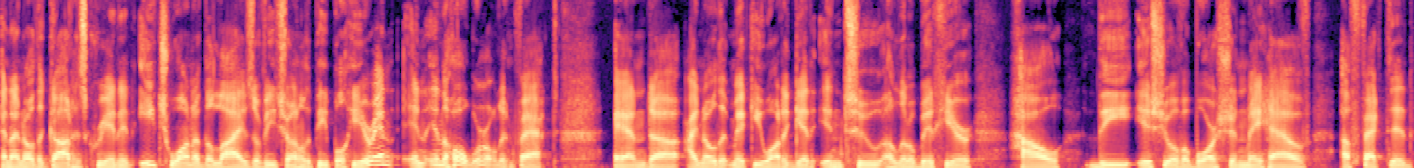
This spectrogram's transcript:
And I know that God has created each one of the lives of each one of the people here and, and in the whole world, in fact. And uh, I know that, Mick, you want to get into a little bit here how the issue of abortion may have affected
